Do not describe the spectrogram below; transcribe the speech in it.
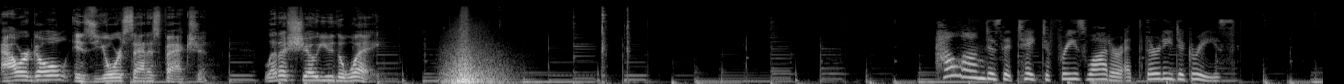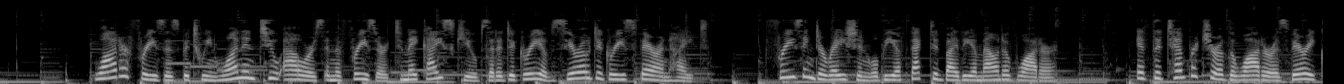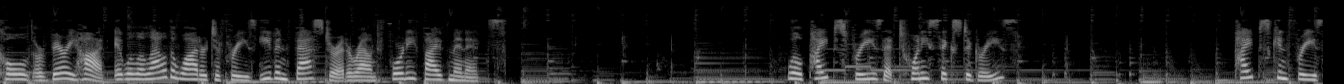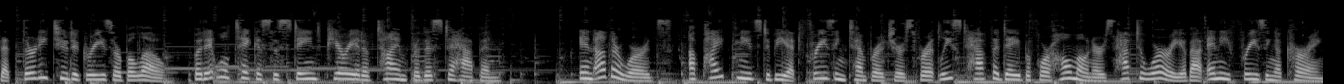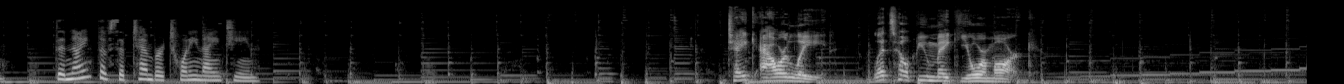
Our goal is your satisfaction. Let us show you the way. How long does it take to freeze water at 30 degrees? Water freezes between 1 and 2 hours in the freezer to make ice cubes at a degree of 0 degrees Fahrenheit. Freezing duration will be affected by the amount of water. If the temperature of the water is very cold or very hot it will allow the water to freeze even faster at around 45 minutes. Will pipes freeze at 26 degrees? Pipes can freeze at 32 degrees or below, but it will take a sustained period of time for this to happen. In other words, a pipe needs to be at freezing temperatures for at least half a day before homeowners have to worry about any freezing occurring. The 9th of September 2019. Take our lead. Let's help you make your mark.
